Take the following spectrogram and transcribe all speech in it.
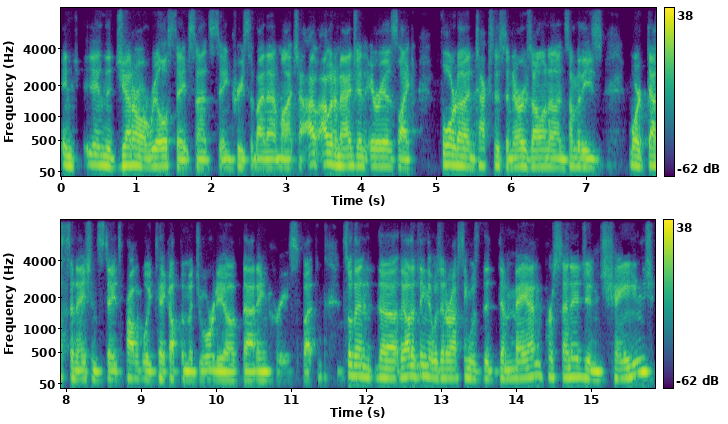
in in the general real estate sense, to increase it by that much. I, I would imagine areas like Florida and Texas and Arizona and some of these more destination states probably take up the majority of that increase. But so then the the other thing that was interesting was the demand percentage and change.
